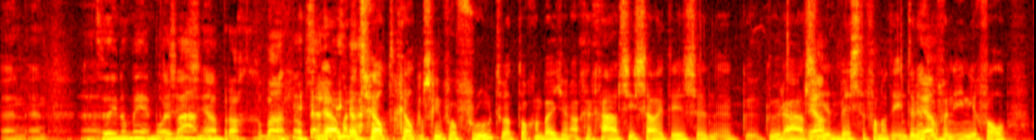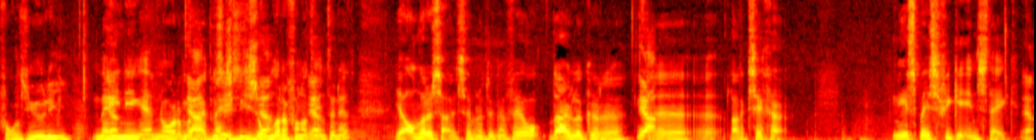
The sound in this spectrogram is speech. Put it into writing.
En, en, eh, Wat wil je nog meer? Mooie precies. baan. Ja, man. prachtige baan. Absoluut. Ja, maar dat geldt, geldt misschien voor Fruit, wat toch een beetje een aggregatiesite is, een, een cu- curatie, Ja. het beste van het internet. Ja. Of in ieder geval volgens jullie mening en normen Ja, het meest bijzondere Ja. van het Ja. internet. Die andere sites hebben natuurlijk een veel duidelijkere, Ja. eh, eh, laat ik zeggen, meer specifieke insteek. Ja.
